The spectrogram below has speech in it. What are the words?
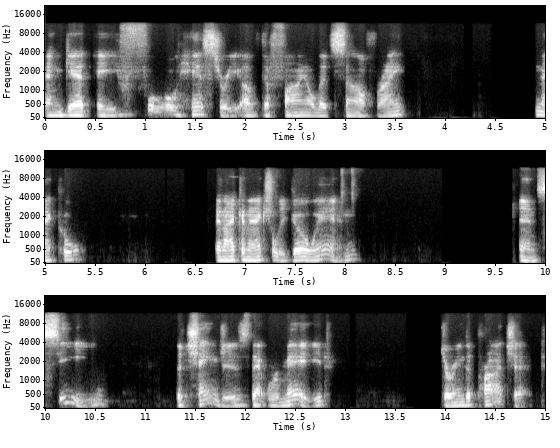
and get a full history of the file itself, right? Isn't that cool? And I can actually go in and see the changes that were made during the project,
